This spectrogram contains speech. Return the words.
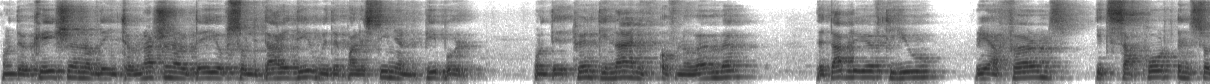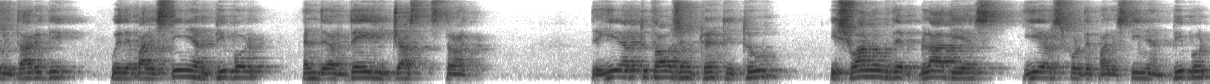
on the occasion of the International Day of Solidarity with the Palestinian people on the 29th of November, the WFTU reaffirms its support and solidarity with the Palestinian people and their daily just struggle. The year 2022 is one of the bloodiest years for the Palestinian people.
